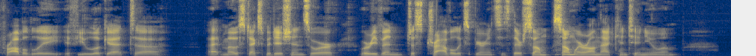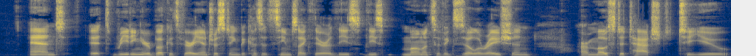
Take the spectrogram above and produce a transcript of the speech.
probably if you look at uh, at most expeditions or or even just travel experiences, they're some somewhere on that continuum. And it's reading your book it's very interesting because it seems like there are these these moments of exhilaration are most attached to you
